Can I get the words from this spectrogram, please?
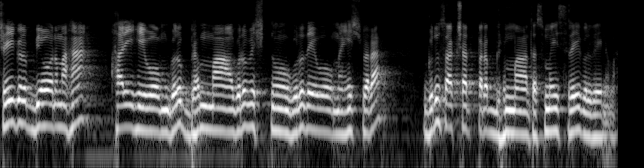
ಶ್ರೀ ಗುರುಭ್ಯೋ ನಮಃ. ಹರಿ ಓಂ ಗುರು ಬ್ರಹ್ಮ, ಗುರು ವಿಷ್ಣು ಗುರುದೇವೋ ಮಹೇಶ್ವರ. ಗುರು ಸಾಕ್ಷಾತ್ ಪರಬ್ರಹ್ಮ, ತಸ್ಮೈ ಶ್ರೀ ಗುರುವೇ ನಮಃ.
